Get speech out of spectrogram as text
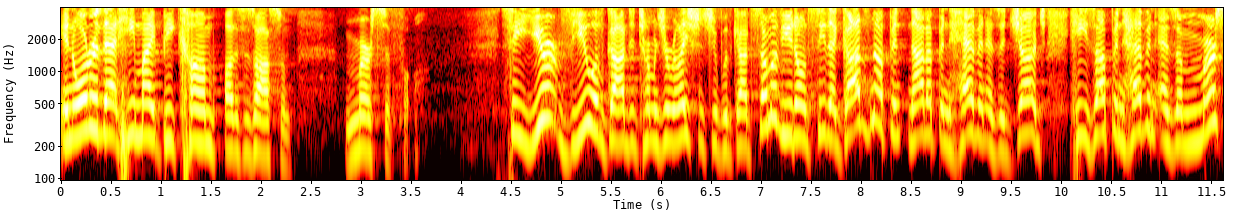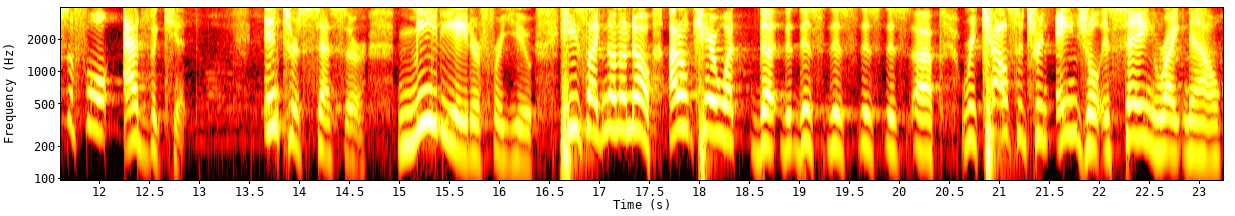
in order that he might become, oh, this is awesome, merciful. See, your view of God determines your relationship with God. Some of you don't see that God's not, been, not up in heaven as a judge, He's up in heaven as a merciful advocate intercessor, mediator for you. He's like, no, no, no. I don't care what the, the this this this this uh, recalcitrant angel is saying right now.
